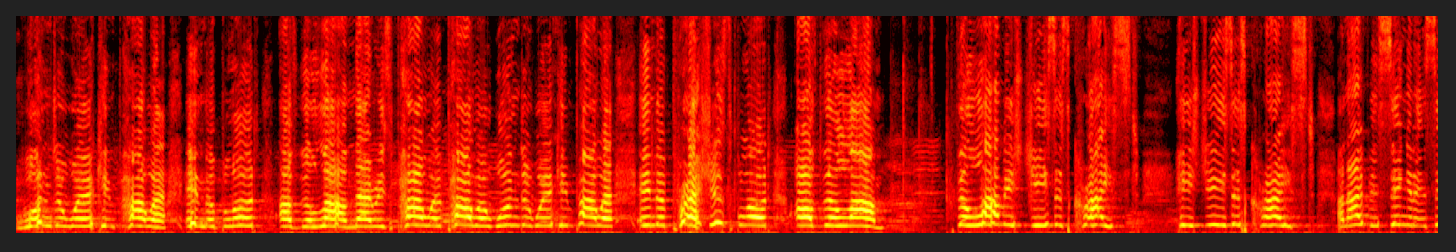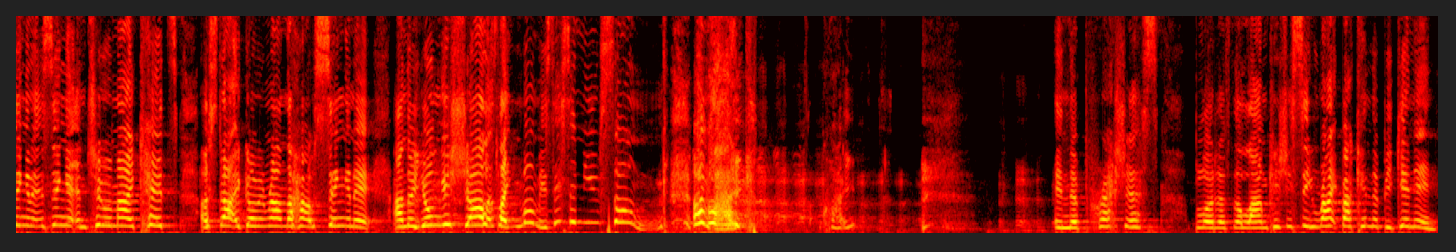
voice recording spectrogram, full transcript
wonder working power in the blood of the Lamb. There is power, power, wonder working power in the precious blood of the Lamb. The Lamb is Jesus Christ. He's Jesus Christ. And I've been singing it and singing it and singing it. And two of my kids have started going around the house singing it. And the youngest Charlotte's like, Mum, is this a new song? I'm like, quite. In the precious blood of the Lamb. Because you see, right back in the beginning,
